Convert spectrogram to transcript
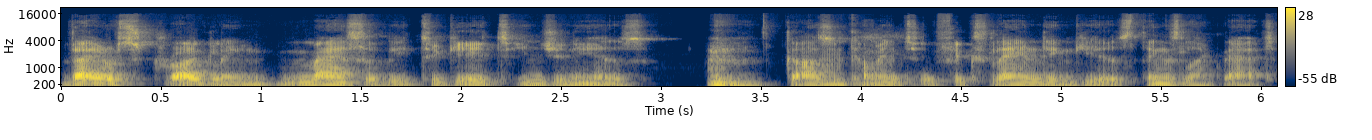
they are struggling massively to get engineers, guys who come in to fix landing gears, things like that.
